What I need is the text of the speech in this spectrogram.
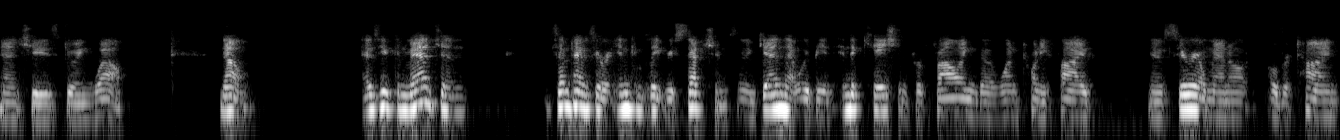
and she's doing well. Now, as you can imagine, sometimes there are incomplete resections. And again, that would be an indication for following the 125 in a serial manner over time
